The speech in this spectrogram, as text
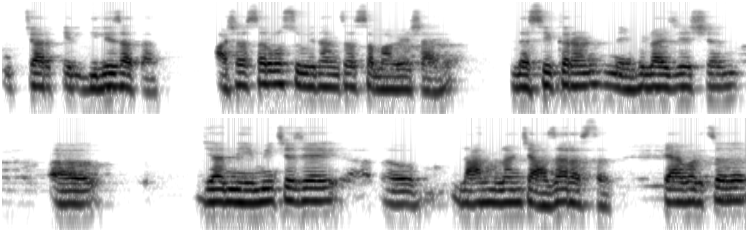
उपचार के दिले जातात अशा सर्व सुविधांचा समावेश आहे. लसीकरण नेब्युलायझेशन ज्या नेहमीचे जे लहान मुलांचे आजार असतात त्यावरचं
